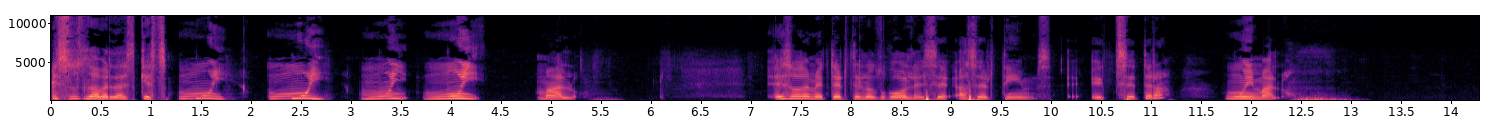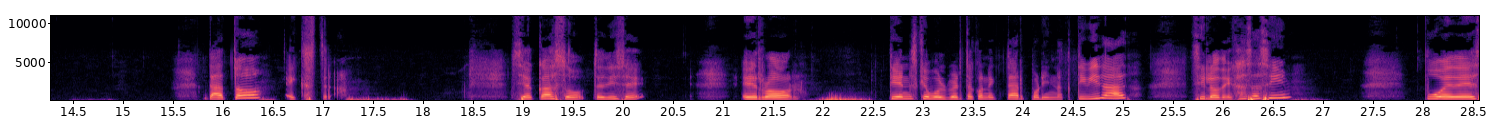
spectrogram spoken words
Eso es la verdad, es que es muy, muy, muy, muy malo eso de meterte los goles, eh, hacer teams, etcétera, muy malo. Dato extra. Si acaso te dice error, tienes que volverte a conectar por inactividad. Si lo dejas así, puedes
